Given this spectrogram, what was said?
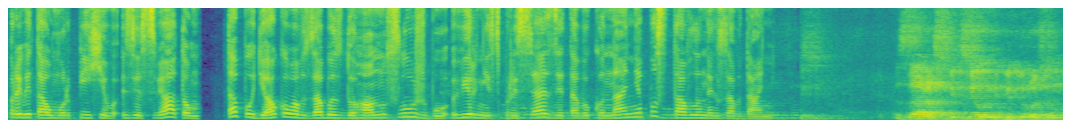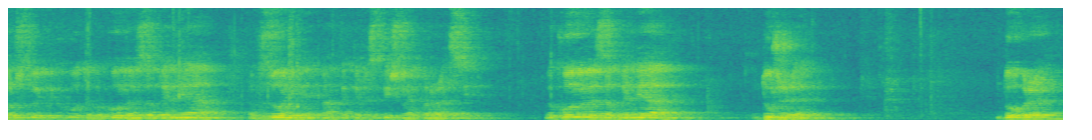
привітав морпіхів зі святом та подякував за бездоганну службу, вірність присязі та виконання поставлених завдань. Зараз підсилений підрозділ морської піхоти виконує завдання в зоні антитерористичної операції. Виконує завдання дуже добре,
